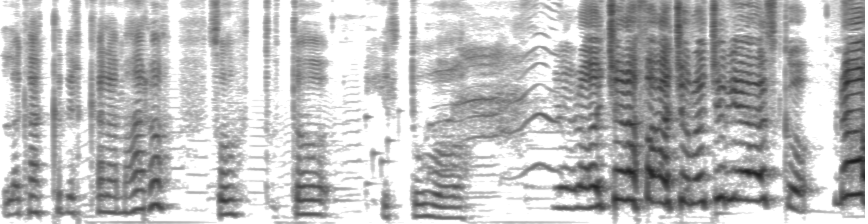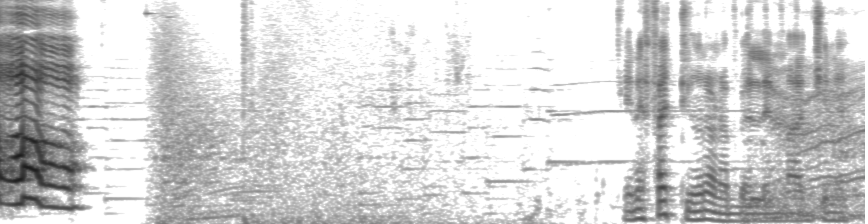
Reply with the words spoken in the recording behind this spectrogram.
La cacca del calamaro? Su tutto il tuo... Non ce la faccio, non ci riesco! No! In effetti non è una bella immagine.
